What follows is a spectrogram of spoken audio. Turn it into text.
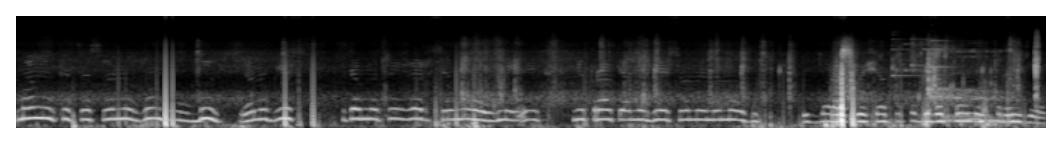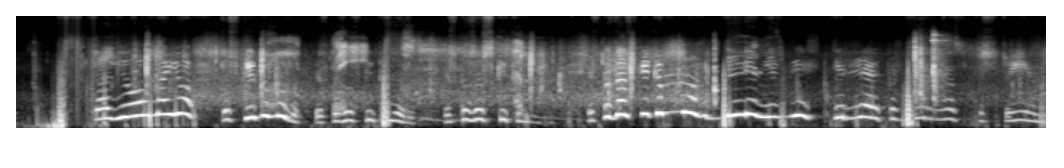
маленький це свино зомбі вбив. Я надіюсь, хоча б на цій версії, ну, в Мі- Мінкрафті, я надіюсь, вони не можуть підбирати вещи, а то це буде повний трендець. Та ё-моё! Та скільки можу? Я сказав, скільки можу. Я сказав, скільки можу. Я сказав, скільки можу, блін, я вещь теряю кожен раз постійно.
